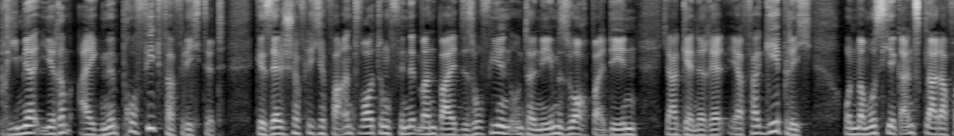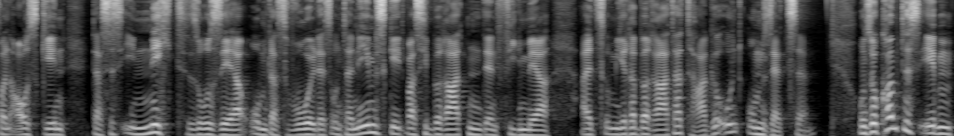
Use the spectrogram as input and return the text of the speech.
primär ihrem eigenen Profit verpflichtet. Gesellschaftliche Verantwortung findet man bei so vielen Unternehmen, so auch bei denen ja generell eher vergeblich und man muss hier ganz klar davon ausgehen, dass es ihnen nicht so sehr um das Wohl des Unternehmens geht, was sie beraten, denn vielmehr als um ihre Beratertage und Umsätze. Und so kommt es eben,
